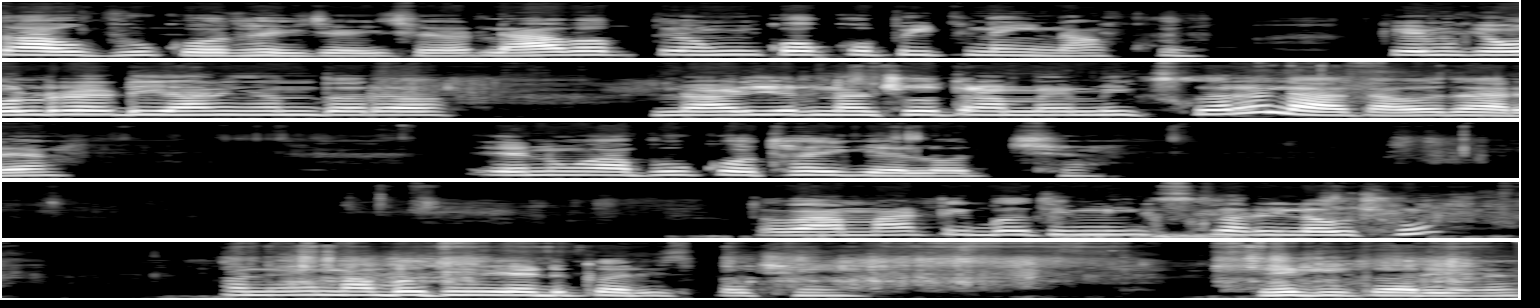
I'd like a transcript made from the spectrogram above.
સાવ ભૂકો થઈ જાય છે, એટલે આ વખતે હું કોકોપીટ નહીં નાખું. કેમ કે ઓલરેડી આની અંદર નાળિયેરના છોતરા મેં મિક્સ કરેલા હતા વધારે. એનું આ ભૂકો થઈ ગયેલો જ છે. તો આ માટી બધી મિક્સ કરી લઉં છું, અને એમાં બધું એડ કરીશ પછી, ભેગી કરીને.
